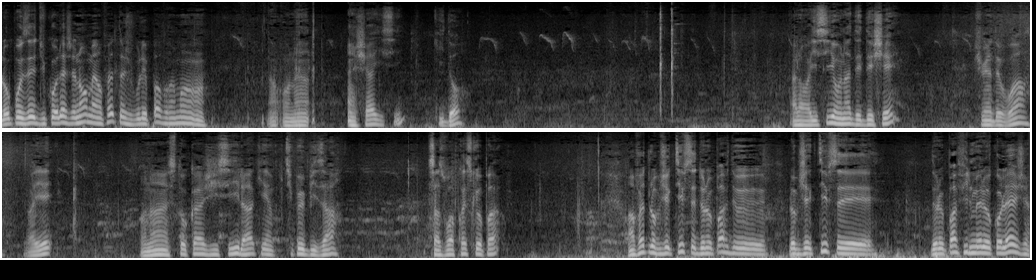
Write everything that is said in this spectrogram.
l'opposé du collège. Non, mais en fait, je voulais pas vraiment. Ah, on a un chat ici qui dort. Alors ici, on a des déchets. Je viens de voir. Vous voyez, on a un stockage ici, là, qui est un petit peu bizarre. Ça se voit presque pas. En fait, l'objectif, c'est de ne pas de. L'objectif, c'est de ne pas filmer le collège,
